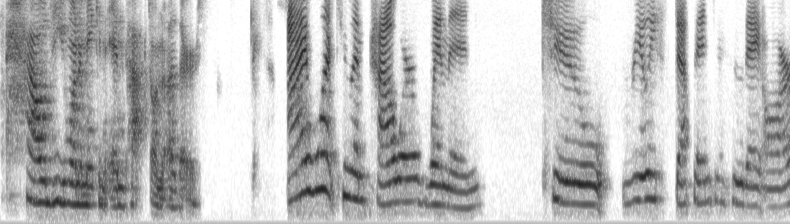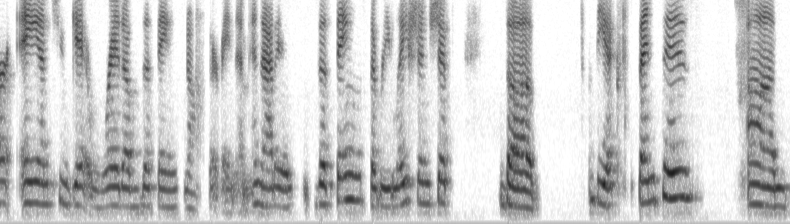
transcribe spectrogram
how do you want to make an impact on others? I want to empower women to really step into who they are and to get rid of the things not serving them. And that is the things the relationships the the expenses um,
